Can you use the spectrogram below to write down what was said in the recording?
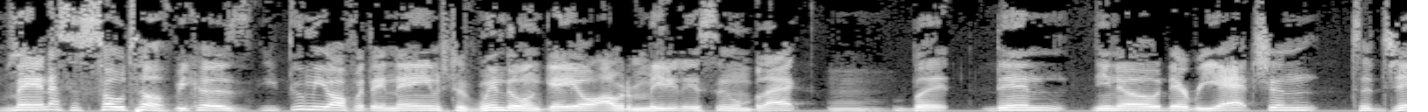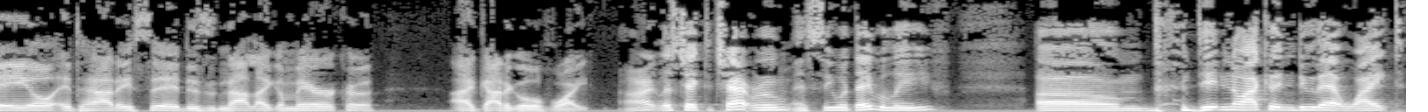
Man, that's just so tough because you threw me off with their names because Wendell and Gail, I would immediately assume black. But then, you know, their reaction to jail and to how they said this is not like America, I gotta go with white. All right. Let's check the chat room and see what they believe. Um, didn't know I couldn't do that white.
